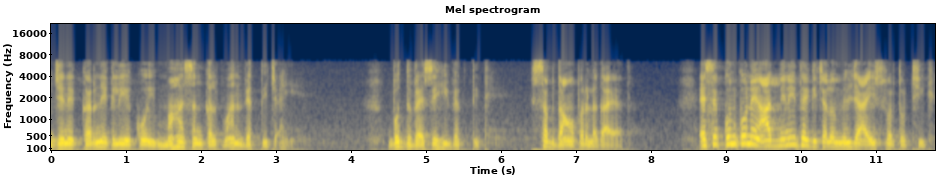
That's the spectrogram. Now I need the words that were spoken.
जिन्हें करने के लिए कोई महासंकल्पवान व्यक्ति चाहिए। बुद्ध वैसे ही व्यक्ति थे, सब दांव पर लगाया था। ऐसे कुनकुने आदमी नहीं थे कि चलो मिल जाए, ईश्वर तो ठीक है।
